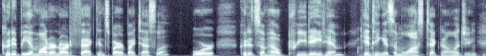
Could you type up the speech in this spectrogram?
Could it be a modern artifact inspired by Tesla? Or could it somehow predate him, hinting at some lost technology? Mm -hmm.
